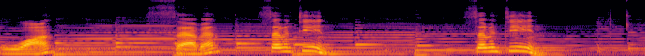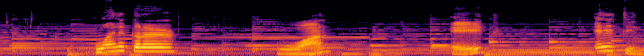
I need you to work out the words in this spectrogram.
one seven seventeen. Seventeen. Violet color one eight eighteen.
